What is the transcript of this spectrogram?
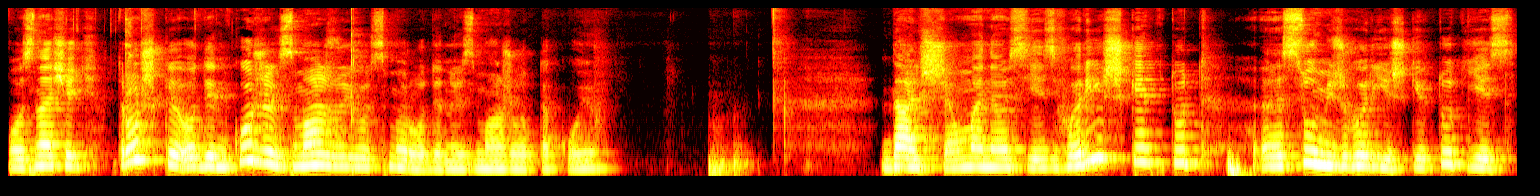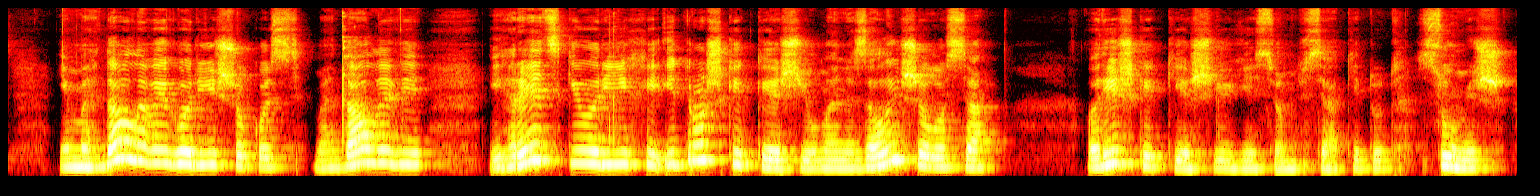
О, значить, трошки один кожик змажую смородиною, змажу от такою. Далі у мене ось є горішки, тут е, суміш горішків, тут є і мигдалевий горішок, ось мигдалеві, і грецькі оріхи, і трошки кешю у мене залишилося. Орішки кешю є он, всякі тут суміш.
